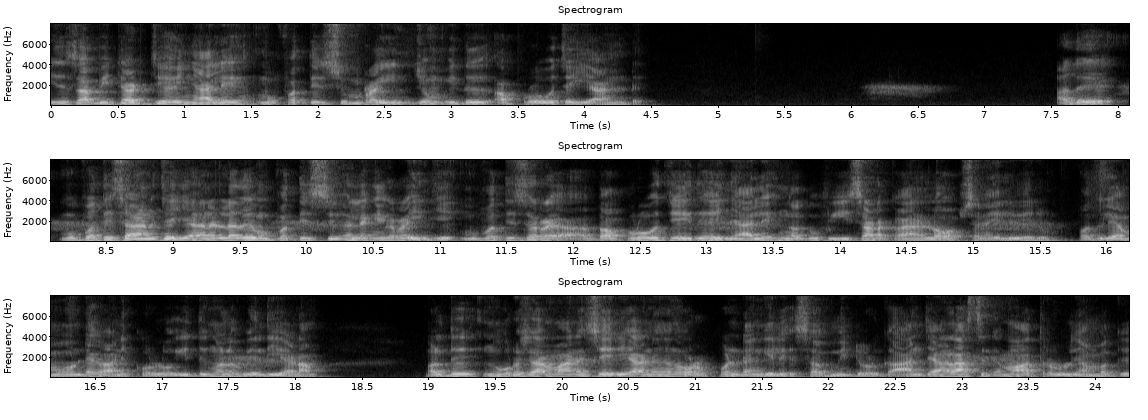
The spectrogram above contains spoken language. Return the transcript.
ഇത് സബ്മിറ്റ് അടിച്ചു കഴിഞ്ഞാൽ മുഫത്തിസും റേഞ്ചും ഇത് അപ്രൂവ് ചെയ്യാനുണ്ട്. അത് മുപ്പത്തിസാണ് ചെയ്യാനുള്ളത്. മുപ്പത്തിസ് അല്ലെങ്കിൽ റേഞ്ച് മുപ്പത്തിസ് അപ്രൂവ് ചെയ്ത് കഴിഞ്ഞാൽ നിങ്ങൾക്ക് ഫീസ് അടക്കാനുള്ള ഓപ്ഷൻ അതിൽ വരും. അപ്പോൾ അതിൽ എമൗണ്ടേ കാണിക്കുള്ളൂ. ഇത് നിങ്ങൾ എന്ത് ചെയ്യണം? നിങ്ങളത് നൂറ് ശതമാനം ശരിയാണ് എന്ന് ഉറപ്പുണ്ടെങ്കിൽ സബ്മിറ്റ് കൊടുക്കുക. അഞ്ചാം ക്ലാസ്സിന്റെ മാത്രമേ ഉള്ളൂ നമുക്ക്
